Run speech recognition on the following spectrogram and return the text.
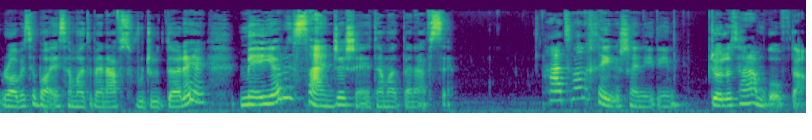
رابطه با اعتماد به نفس وجود داره معیار سنجش اعتماد به نفسه. حتما خیلی شنیدین. جلوترم گفتم.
